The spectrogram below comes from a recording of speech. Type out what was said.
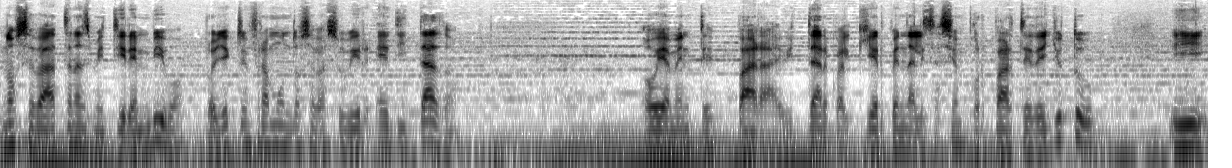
no se va a transmitir en vivo. Proyecto Inframundo se va a subir editado. Obviamente para evitar cualquier penalización por parte de YouTube y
